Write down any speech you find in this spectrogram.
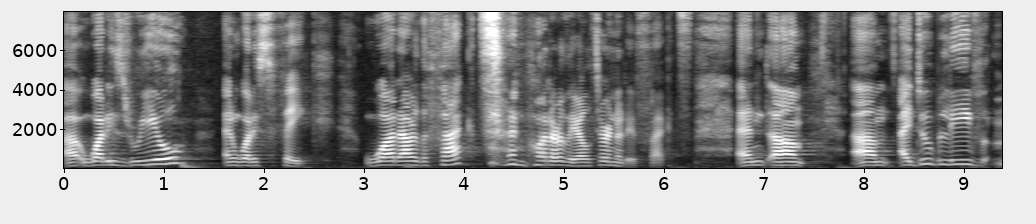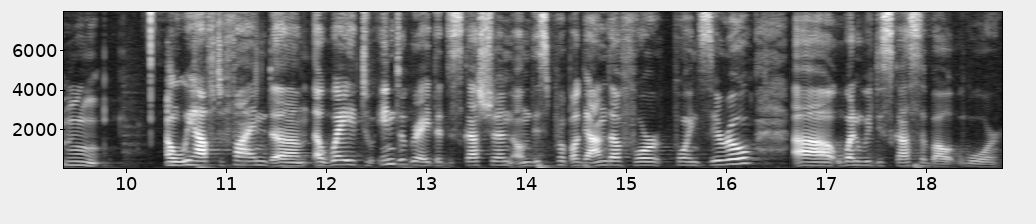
uh, what is real and what is fake, what are the facts and what are the alternative facts. And um, um, I do believe. Mm, we have to find um, a way to integrate the discussion on this propaganda 4.0 uh, when we discuss about war.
